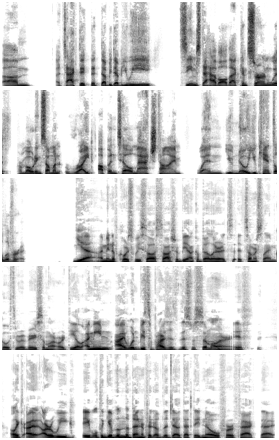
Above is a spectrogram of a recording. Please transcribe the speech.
um, a tactic that WWE seems to have all that concern with promoting someone right up until match time when you know you can't deliver it. Yeah, I mean, of course, we saw Sasha Bianca Belair at, at SummerSlam go through a very similar ordeal. I mean, I wouldn't be surprised if this was similar. If, like, I, are we able to give them the benefit of the doubt that they know for a fact that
